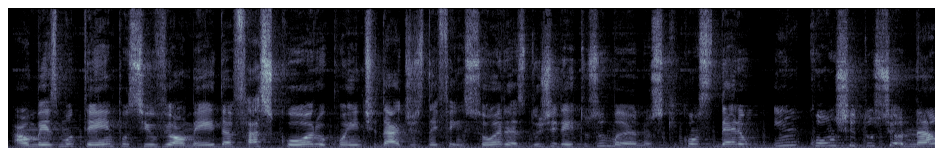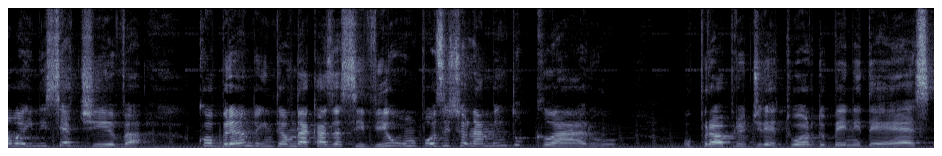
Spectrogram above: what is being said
Ao mesmo tempo, Silvio Almeida faz coro com entidades defensoras dos direitos humanos que consideram inconstitucional a iniciativa, cobrando então da Casa Civil um posicionamento claro. O próprio diretor do BNDES,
